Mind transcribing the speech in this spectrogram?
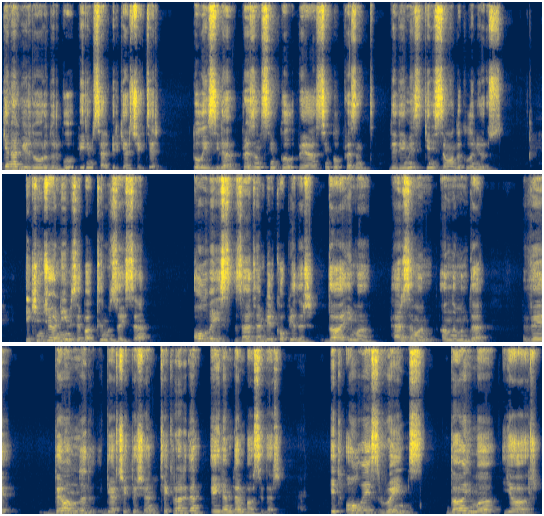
Genel bir doğrudur bu, bilimsel bir gerçektir. Dolayısıyla present simple veya simple present dediğimiz geniş zamanda kullanıyoruz. İkinci örneğimize baktığımızda ise always zaten bir kopyadır. Daima, her zaman anlamında ve devamlı gerçekleşen, tekrar eden eylemden bahseder. It always rains. Daima yağar.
